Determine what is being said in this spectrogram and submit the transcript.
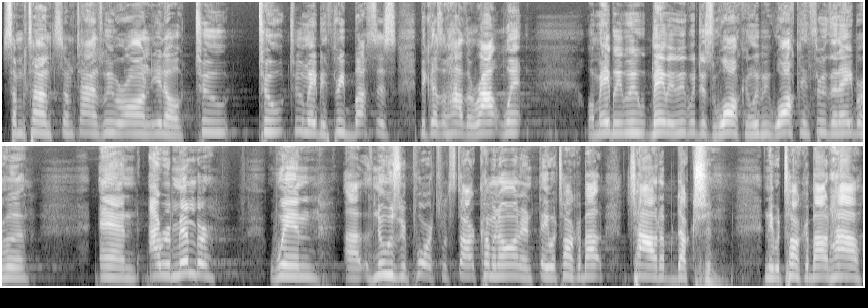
sometimes sometimes we were on you know two two two maybe three buses because of how the route went or maybe we maybe we were just walking we'd be walking through the neighborhood and I remember when uh, news reports would start coming on and they would talk about child abduction. And they would talk about how,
